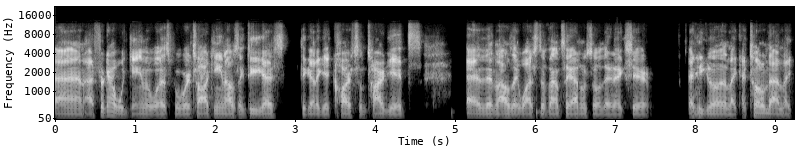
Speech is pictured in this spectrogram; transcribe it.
and I forgot what game it was, but we are talking. And I was like, "Do you guys they got to get Carson targets?" And then I was like, "Watch Davante Adams over there next year," and he go like, I told him that like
